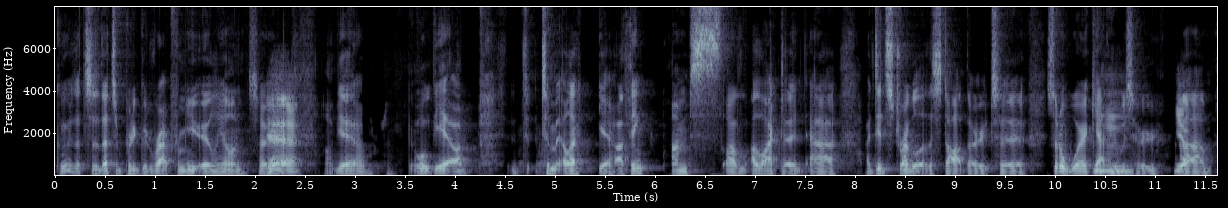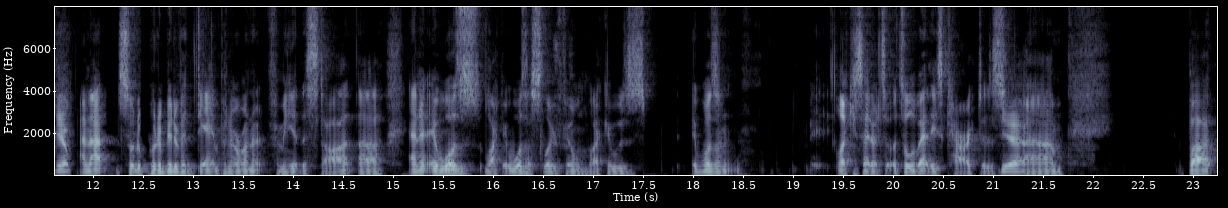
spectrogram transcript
Good. That's a, that's a pretty good wrap from you early on. So, Yeah, Uh, yeah. Well, yeah. I, t- to me, like, yeah, I think I'm. I, I liked it. Uh, I did struggle at the start though to sort of work out who was who. Yep, Um, yep. And that sort of put a bit of a dampener on it for me at the start. Uh, and it, it was like it was a slow film. Like it was. It wasn't. Like you said, it's it's all about these characters. Yeah. Um, but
